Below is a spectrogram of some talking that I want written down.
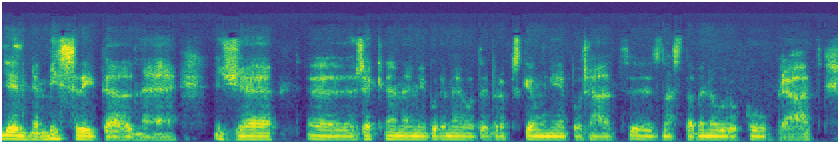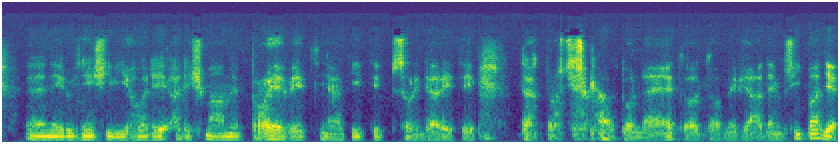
je nemyslitelné, že Eh, řekneme, my budeme od Evropské unie pořád eh, s nastavenou rukou brát eh, nejrůznější výhody a když máme projevit nějaký typ solidarity, tak prostě říká, to ne, to, to my v žádném případě.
